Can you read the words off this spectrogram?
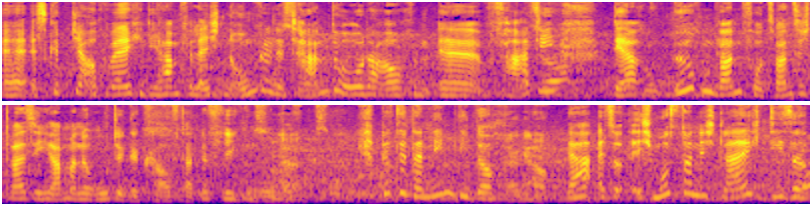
äh, es gibt ja auch welche, die haben vielleicht einen Onkel, eine Tante oder auch einen äh, Vati, der irgendwann vor 20, 30 Jahren mal eine Route gekauft hat, eine Fliegenroute. Ja, bitte, dann nehmen die doch. Ja, genau. Ja, also ich muss doch nicht gleich diese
